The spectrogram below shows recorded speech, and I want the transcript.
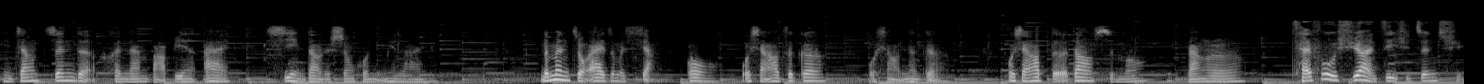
你将真的很难把别人爱吸引到你的生活里面来。人们总爱这么想：哦，我想要这个，我想要那个，我想要得到什么。然而，财富需要你自己去争取。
